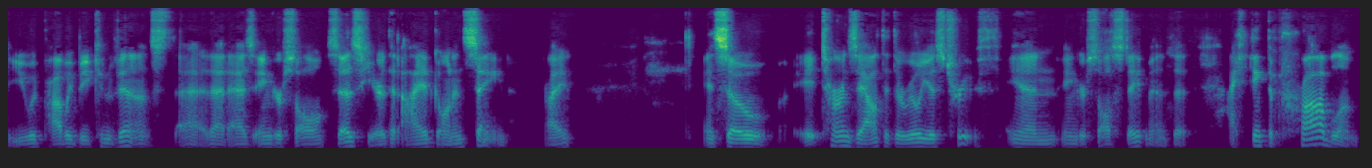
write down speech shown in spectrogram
you would probably be convinced that, that, as Ingersoll says here, that I had gone insane, right? And so it turns out that there really is truth in Ingersoll's statement that I think the problem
